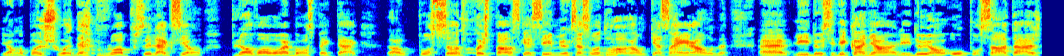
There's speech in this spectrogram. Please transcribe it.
ils n'auront pas le choix de vouloir pousser l'action. Puis là, on va avoir un bon spectacle. Donc, pour ça, moi, je pense que c'est mieux que ce soit trois rounds que cinq rounds. Euh, les deux, c'est des cogneurs. Les deux ont haut pourcentage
